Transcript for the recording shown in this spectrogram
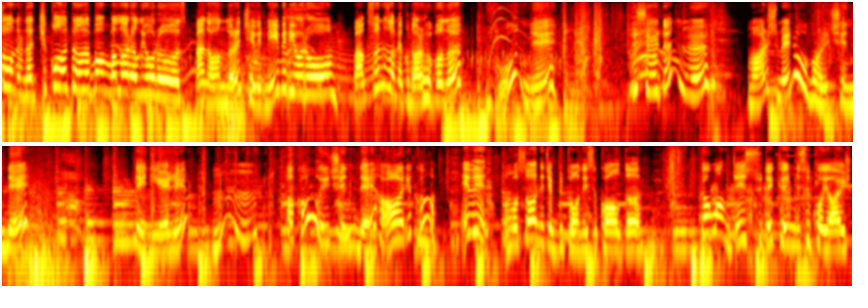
Sonra da çikolatalı bombalar alıyoruz. Ben onları çevirmeyi biliyorum. Baksanıza ne kadar havalı. Bu ne? Düşürdün mü? Marshmallow var içinde. Deneyelim. Hmm, kakao içinde. Harika. Evet ama sadece bir tanesi kaldı. Tamam Jess süte kendisi koyar.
